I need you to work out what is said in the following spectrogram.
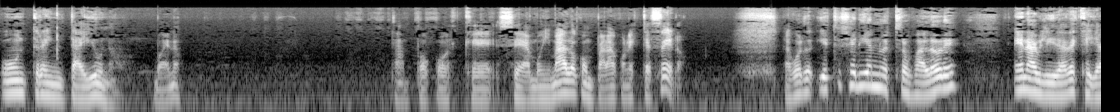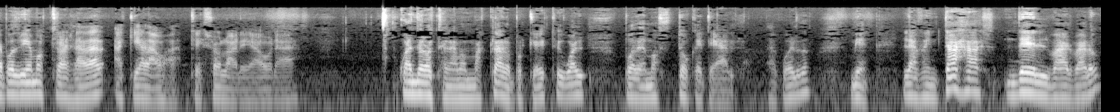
un 31. Bueno, tampoco es que sea muy malo comparado con este cero. ¿De acuerdo? Y estos serían nuestros valores en habilidades que ya podríamos trasladar aquí a la hoja, que eso lo haré ahora cuando los tengamos más claros, porque esto igual podemos toquetearlo, ¿de acuerdo? Bien, las ventajas del bárbaro,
